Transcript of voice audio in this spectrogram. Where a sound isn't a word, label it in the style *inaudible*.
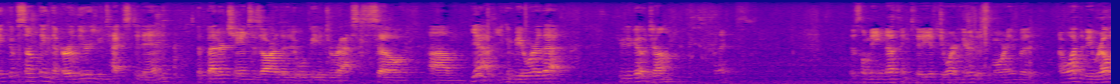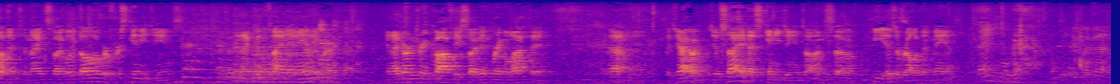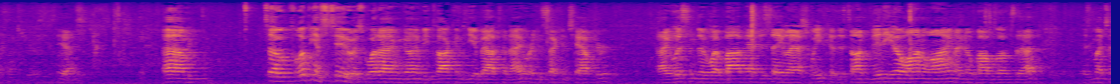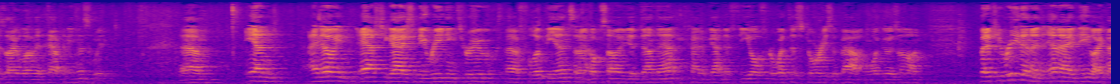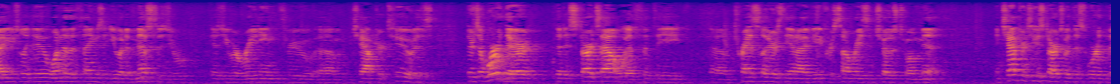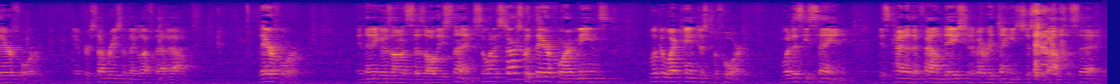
think of something, the earlier you text it in, the better chances are that it will be addressed. So, um, yeah, you can be aware of that. Here you go, John. Thanks. This will mean nothing to you if you weren't here this morning, but I wanted to be relevant tonight, so I looked all over for skinny jeans, and I couldn't find any anywhere. And I don't drink coffee, so I didn't bring a latte. Um, but Josiah has skinny jeans on, so he is a relevant man. Thank you. *laughs* yes. Um, so Philippians 2 is what I'm going to be talking to you about tonight. We're in the second chapter. I listened to what Bob had to say last week because it's on video online. I know Bob loves that as much as I love it happening this week. Um, and I know he asked you guys to be reading through uh, Philippians, and I hope some of you have done that and kind of gotten a feel for what this story's about and what goes on. But if you read in an NIV like I usually do, one of the things that you would have missed is you as you were reading through um, chapter two is there's a word there that it starts out with that the um, translators the NIV for some reason chose to omit. And chapter two starts with this word therefore, and for some reason they left that out. Therefore. And then he goes on and says all these things. So when it starts with therefore, it means look at what came just before. What is he saying? Is kind of the foundation of everything he's just about to say.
